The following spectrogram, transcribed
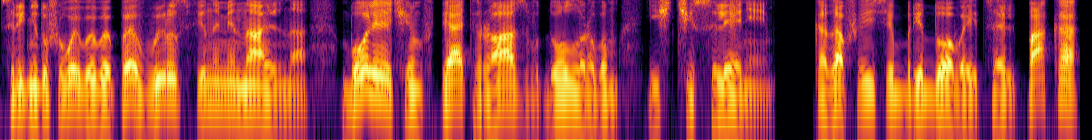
среднедушевой ВВП вырос феноменально, более чем в пять раз в долларовом исчислении. Казавшаяся бредовой цель ПАКа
